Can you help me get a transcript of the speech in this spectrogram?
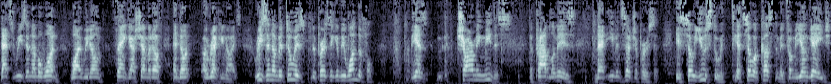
That's reason number one why we don't thank Hashem enough and don't uh, recognize. Reason number two is the person can be wonderful. He has charming midas. The problem is that even such a person is so used to it, gets so accustomed to it from a young age,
